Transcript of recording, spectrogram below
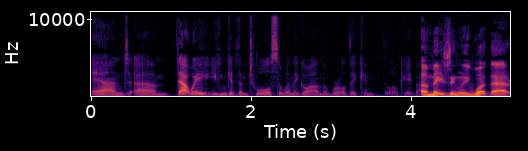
And um, that way you can give them tools so when they go out in the world they can feel okay about it. Amazingly, what that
